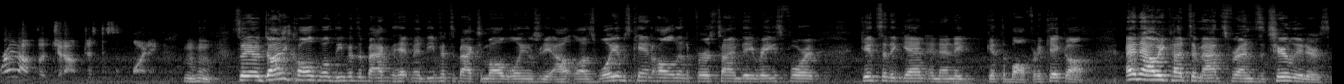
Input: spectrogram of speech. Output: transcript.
right off the jump, just disappointing. Mm-hmm. So you know, Donnie Caldwell, defensive back, the Hitmen, defensive back to Jamal Williams for the Outlaws. Williams can't haul it in the first time. They race for it, gets it again, and then they get the ball for the kickoff. And now we cut to Matt's friends, the cheerleaders.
